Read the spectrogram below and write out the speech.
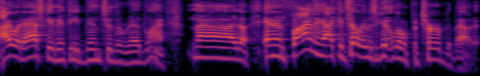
I would ask him if he'd been to the Red Lion. No, nah, I don't. And then finally, I could tell he was getting a little perturbed about it.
